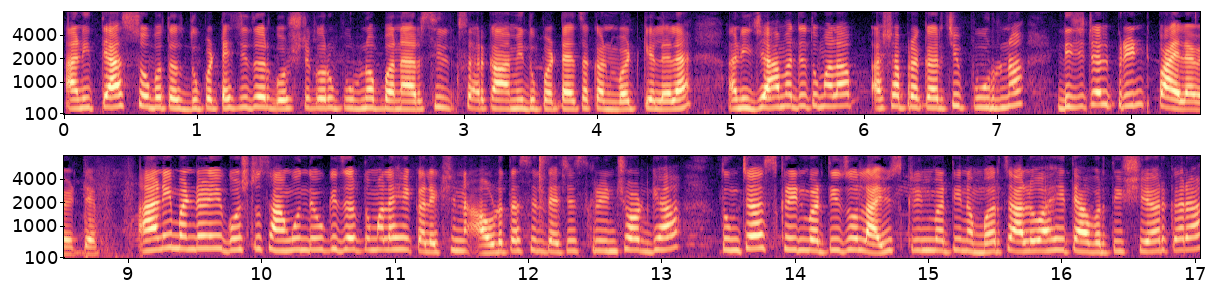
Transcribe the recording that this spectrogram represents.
आणि त्याचसोबतच दुपट्ट्याची जर गोष्ट करू पूर्ण बनारसीसारखा आम्ही दुपट्ट्याचा कन्वर्ट केलेला आहे. आणि ज्यामध्ये तुम्हाला अशा प्रकारची पूर्ण डिजिटल प्रिंट पाहायला भेटते. आणि मंडळी गोष्ट सांगून देऊ की जर तुम्हाला हे कलेक्शन आवडत असेल त्याचे स्क्रीनशॉट घ्या. तुमच्या स्क्रीनवरती जो लाईव्ह स्क्रीनवरती नंबर चालू आहे त्यावरती शेअर करा.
